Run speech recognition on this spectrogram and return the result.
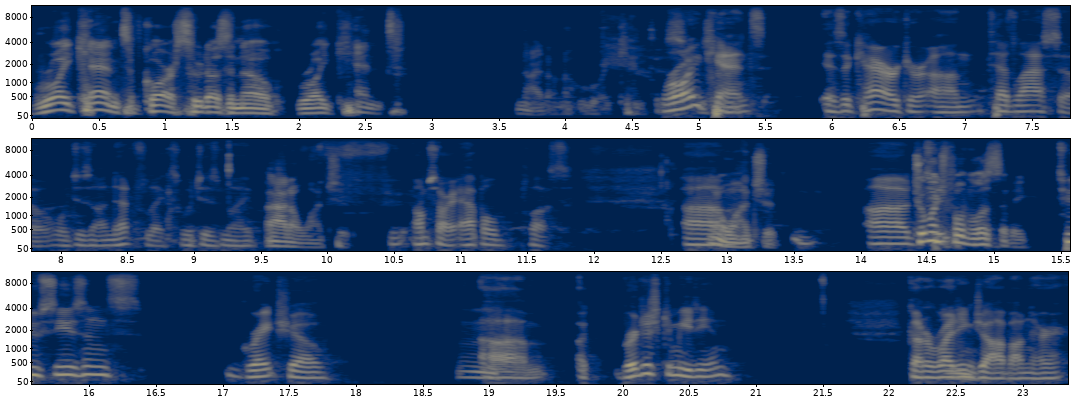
Roy Kent, of course. Who doesn't know Roy Kent? No, I don't know who Roy Kent is. Roy Is Kent is a character on Ted Lasso, which is on Netflix, which is my. I don't watch it. I'm sorry, Apple Plus. I Um, don't watch it. Uh, Too two, much publicity. Two seasons, great show. Mm. um, a British comedian, got a Mm. writing job on there.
